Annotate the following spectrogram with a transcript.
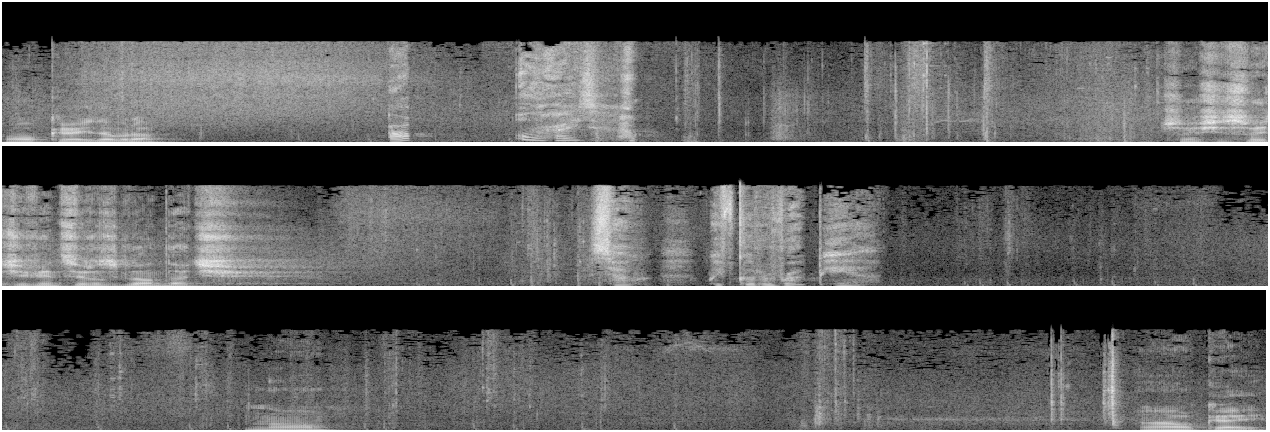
Okej, dobra. All right. Trzeba się, słuchajcie, więcej rozglądać. So, we've got a rope here. No. A, okej.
